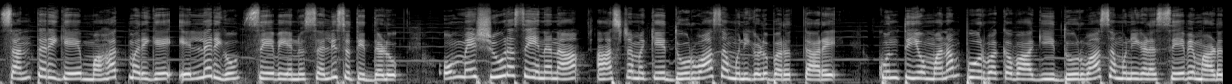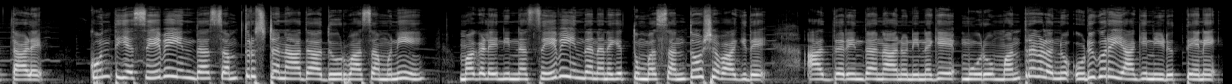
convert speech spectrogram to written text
ಸಂತರಿಗೆ, ಮಹಾತ್ಮರಿಗೆ ಎಲ್ಲರಿಗೂ ಸೇವೆಯನ್ನು ಸಲ್ಲಿಸುತ್ತಿದ್ದಳು. ಒಮ್ಮೆ ಶೂರಸೇನನ ಆಶ್ರಮಕ್ಕೆ ದೂರ್ವಾಸ ಮುನಿಗಳು ಬರುತ್ತಾರೆ. ಕುಂತಿಯು ಮನಂಪೂರ್ವಕವಾಗಿ ದೂರ್ವಾಸ ಮುನಿಗಳ ಸೇವೆ ಮಾಡುತ್ತಾಳೆ. ಕುಂತಿಯ ಸೇವೆಯಿಂದ ಸಂತುಷ್ಟನಾದ ದೂರ್ವಾಸ ಮುನಿ, ಮಗಳೇ ನಿನ್ನ ಸೇವೆಯಿಂದ ನನಗೆ ತುಂಬ ಸಂತೋಷವಾಗಿದೆ. ಆದ್ದರಿಂದ ನಾನು ನಿನಗೆ ಮೂರು ಮಂತ್ರಗಳನ್ನು ಉಡುಗೊರೆಯಾಗಿ ನೀಡುತ್ತೇನೆ.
